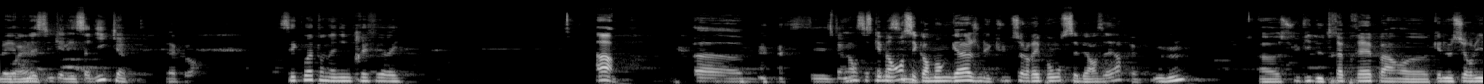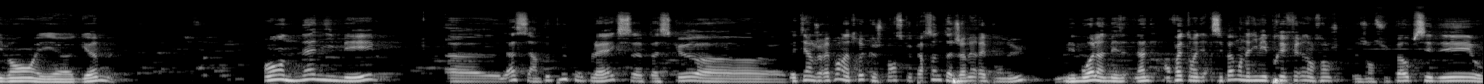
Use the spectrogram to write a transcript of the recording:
Ouais. on estime qu'elle est sadique. D'accord. C'est quoi ton anime préféré? Ah. Euh, non, ce qui est marrant, c'est qu'en manga, je n'ai qu'une seule réponse, c'est Berserk. Mhm. euh, suivi de très près par euh, Ken le Survivant et euh, Gum. En animé, euh, là c'est un peu plus complexe parce que, euh, mais tiens, je réponds à un truc que je pense que personne t'a jamais répondu. Mais moi, l'un de mes, l'un de- en fait, on va dire, c'est pas mon animé préféré dans le sens, j'en suis pas obsédé au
